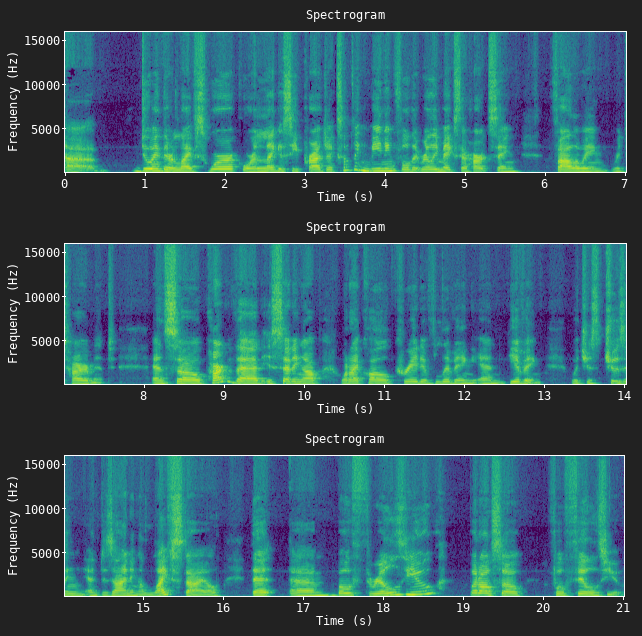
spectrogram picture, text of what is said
uh, doing their life's work or a legacy project, something meaningful that really makes their heart sing following retirement. And so part of that is setting up what I call creative living and giving, which is choosing and designing a lifestyle that um, both thrills you, but also fulfills you.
